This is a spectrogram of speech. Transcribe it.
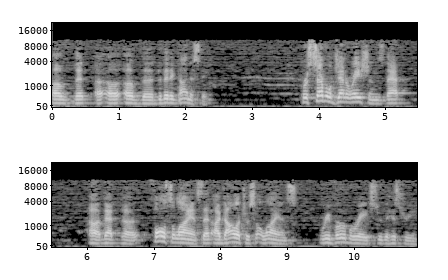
of, uh, uh, of the Davidic dynasty. For several generations, that, uh, that uh, false alliance, that idolatrous alliance, reverberates through the history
